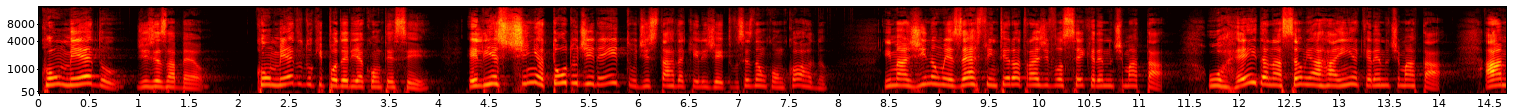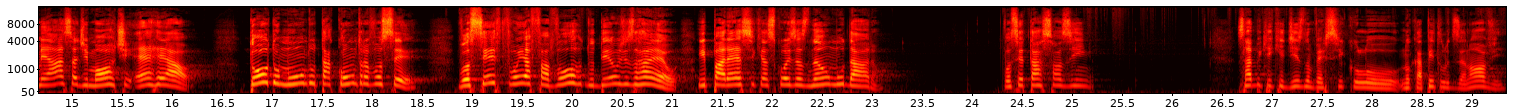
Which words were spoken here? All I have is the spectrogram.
com medo de Jezabel, com medo do que poderia acontecer. Elias tinha todo o direito de estar daquele jeito. Vocês não concordam? Imagina um exército inteiro atrás de você querendo te matar. O rei da nação e a rainha querendo te matar. A ameaça de morte é real. Todo mundo está contra você. Você foi a favor do Deus de Israel e parece que as coisas não mudaram. Você está sozinho. Sabe o que, que diz no versículo, no capítulo 19?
